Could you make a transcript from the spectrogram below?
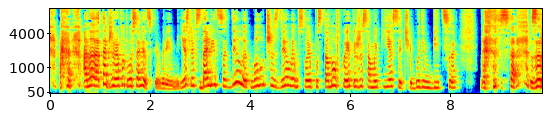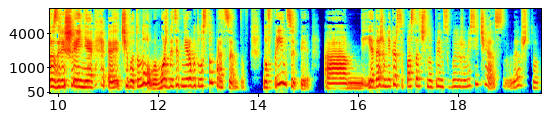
Она также работала в советское время. Если в столицах делают, мы лучше сделаем свою постановку этой же самой пьесы, чем будем биться за, за разрешение э, чего-то нового. Может быть, это не работало сто процентов, но в принципе, я даже, мне кажется, по остаточному принципу вижу и сейчас, да, что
